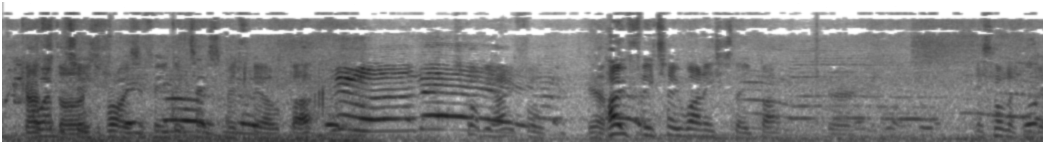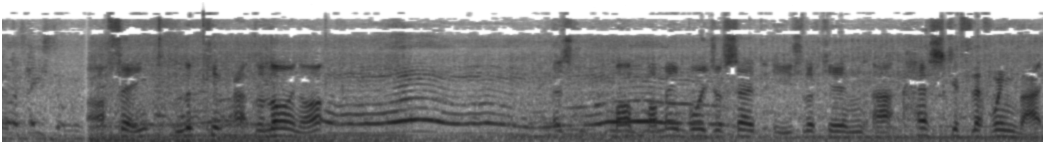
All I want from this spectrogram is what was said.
Cav I won't be too surprised if he dictates the midfield, but just got to be hopeful. Yeah. Hopefully 2-1 Eastleigh, but it's not looking good. I think, looking at the lineup, as my, my main boy just said, he's looking at Hesketh left wing back,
